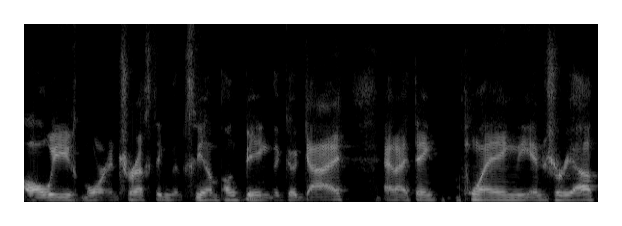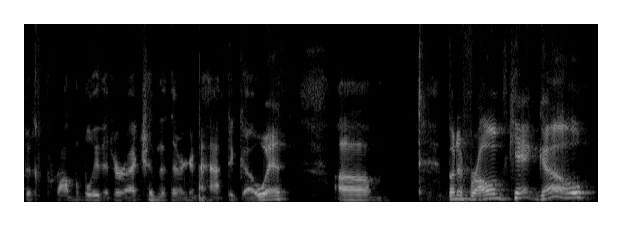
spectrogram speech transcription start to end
always more interesting than CM Punk being the good guy. And I think playing the injury up is probably the direction that they're going to have to go with. Um, but if Rollins can't go,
